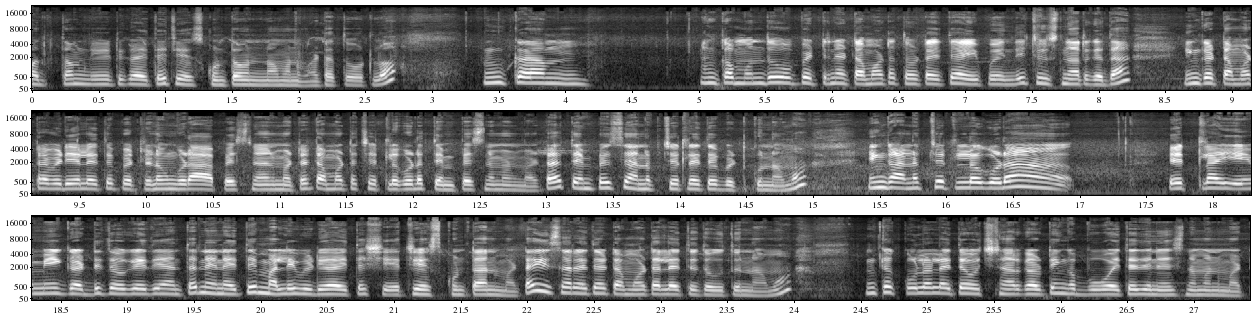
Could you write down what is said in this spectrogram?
మొత్తం నీట్గా అయితే చేసుకుంటూ ఉన్నాం అనమాట తోటలో. ఇంకా ఇంకా ముందు పెట్టిన టమాటా తోట అయితే అయిపోయింది. చూసినారు కదా? ఇంకా టమాటా వీడియోలు అయితే పెట్టడం కూడా ఆపేసినాం అనమాట టమాటా చెట్లు కూడా తెంపేసినాం అనమాట తెంపేసి అనప చెట్లు అయితే పెట్టుకున్నాము. ఇంకా అనప చెట్లలో కూడా ఎట్లా ఏమి గడ్డి తొగేది అంతా నేనైతే మళ్ళీ వీడియో అయితే షేర్ చేసుకుంటాను అనమాట ఈసారి అయితే టమాటాలు అయితే తొగుతున్నాము. ఇంకా కూలర్లు అయితే వచ్చినారు కాబట్టి ఇంకా బువ్వ అయితే తినేసినాం అనమాట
